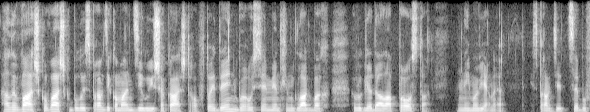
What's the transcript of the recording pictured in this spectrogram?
Але важко, важко було і справді команді Луїша Каштро. В той день Борусія Мюнхен-Гладбах виглядала просто неймовірною. І справді це був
